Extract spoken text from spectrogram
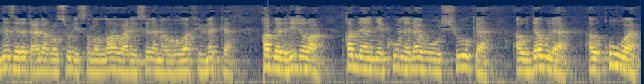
نزلت على الرسول صلى الله عليه وسلم وهو في مكة قبل الهجرة قبل أن يكون له شوكة أو دولة أو قوة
